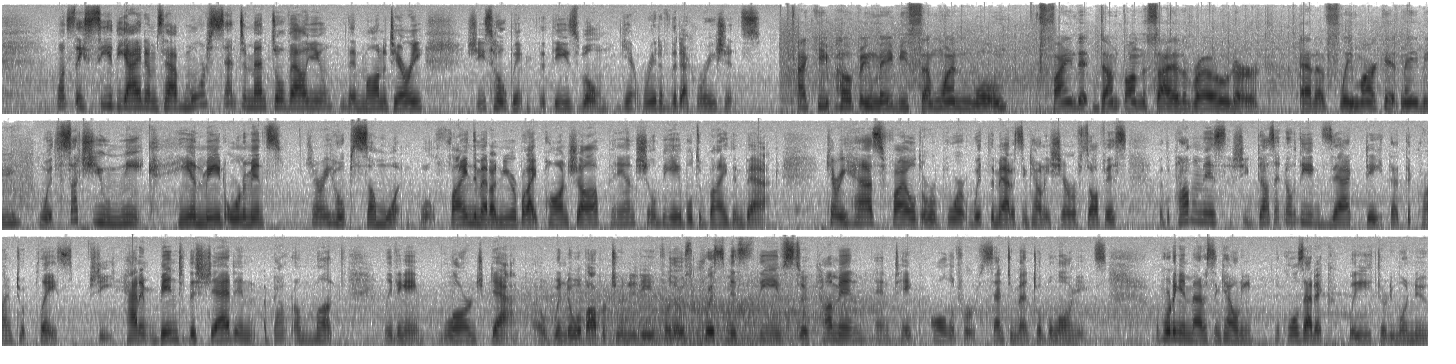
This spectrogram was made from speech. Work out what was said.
Once they see the items have more sentimental value than monetary, she's hoping that these will get rid of the decorations. I keep hoping maybe someone will find it dumped on the side of the road or at a flea market maybe. With such unique handmade ornaments, Carrie hopes someone will find them at a nearby pawn shop and she'll be able to buy them back. Carrie has filed a report with the Madison County Sheriff's Office, but the problem is she doesn't know the exact date that the crime took place. She hadn't been to the shed in about a month, leaving a large gap, a window of opportunity for those Christmas thieves to come in and take all of her sentimental belongings. Reporting in Madison County, Nicole Zedek, WAAY 31 News.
